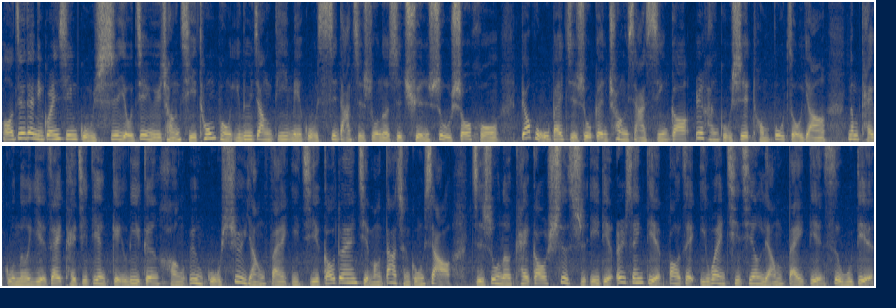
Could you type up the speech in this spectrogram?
好，接着带您关心股市。有鉴于长期通膨一律降低，美股四大指数呢是全数收红，标普五百指数更创下新高。日韩股市同步走阳，那么台股呢也在台积电给力跟航运股续扬帆以及高端解盲大成功下，指数呢开高四十一点二三点，报在一万七千两百点四五点。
